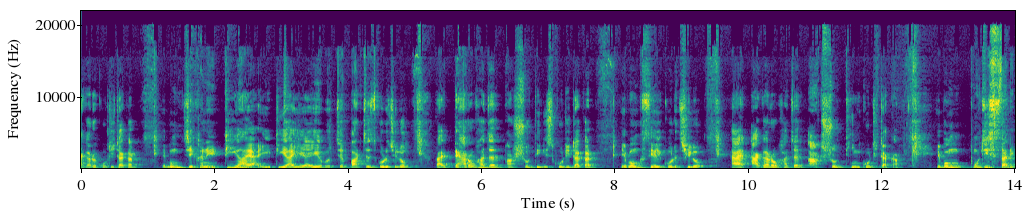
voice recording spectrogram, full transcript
এগারো কোটি টাকার এবং যেখানে ডিআইআই ডিআইআই হচ্ছে পারচেস করেছিল প্রায় তেরো হাজার পাঁচশো তিরিশ কোটি টাকার এবং সেল করেছিল এগারো হাজার আটশো তিন কোটি টাকা। এবং পঁচিশ তারিখ,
